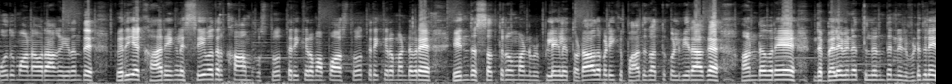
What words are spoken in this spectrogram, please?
போதுமானவராக இருந்து பெரிய காரியங்களை செய்வதற்காக உமக்கு ஸ்தோத்தரிக்கிறோம் அப்பா. ஸ்தோத்தரிக்கிறோம் ஆண்டவரே. எந்த சத்துருவும் ஆண்டவர் பிள்ளைகளை தொடாதபடிக்கு பாதுகாத்துக் கொள்வீராக. ஆண்டவரே இந்த பலவீனத்திலிருந்து நீர் விடுதலை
